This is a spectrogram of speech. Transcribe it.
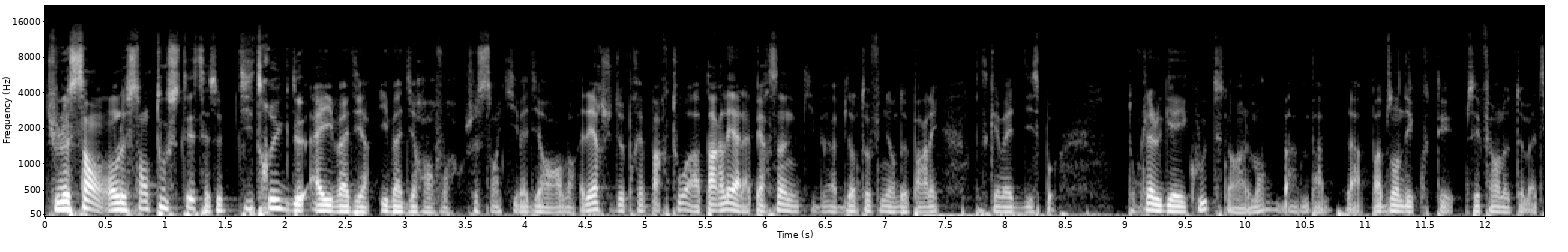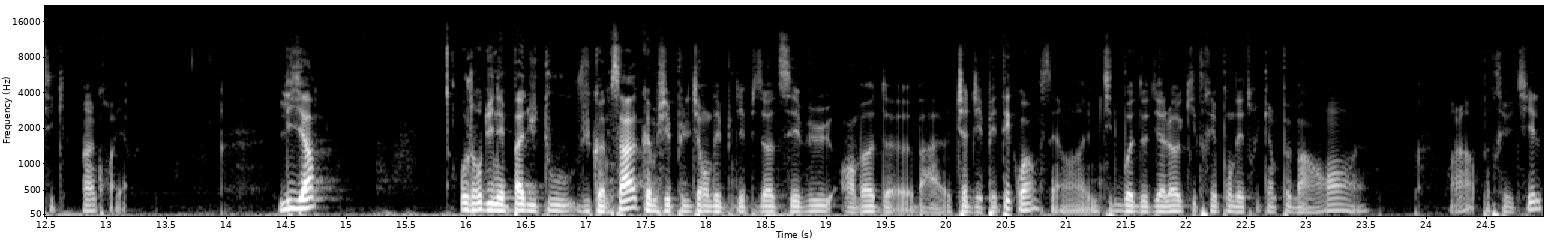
Tu le sens. On le sent tous. C'est ce petit truc de Ah, il va dire, il va dire au revoir. Je sens qu'il va dire au revoir. Et d'ailleurs, tu te prépares toi à parler à la personne qui va bientôt finir de parler parce qu'elle va être dispo. Donc là, le gars écoute, normalement, bam, bam. Là, pas besoin d'écouter, c'est fait en automatique, incroyable. L'IA, aujourd'hui, n'est pas du tout vu comme ça. Comme j'ai pu le dire en début d'épisode, c'est vu en mode euh, bah, chat GPT, quoi. C'est une petite boîte de dialogue qui te répond des trucs un peu marrants. Euh, voilà, pas très utile.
